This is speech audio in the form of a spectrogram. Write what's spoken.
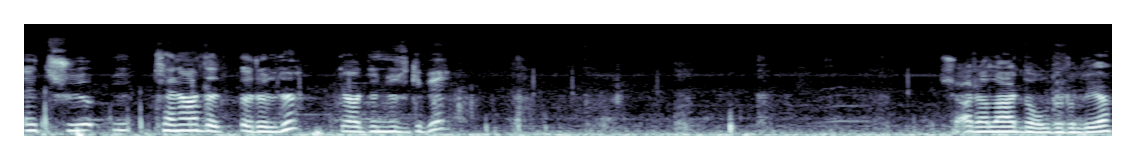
Evet şu kenar da örüldü. Gördüğünüz gibi. Şu aralar dolduruluyor.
